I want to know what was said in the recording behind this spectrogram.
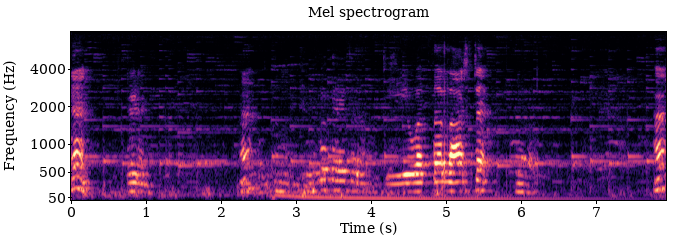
ಹಾಂ ಹೇಳಿ. ಹಾಂ? ಇವತ್ತ ಲಾಸ್ಟ್ ಹಾಂ?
